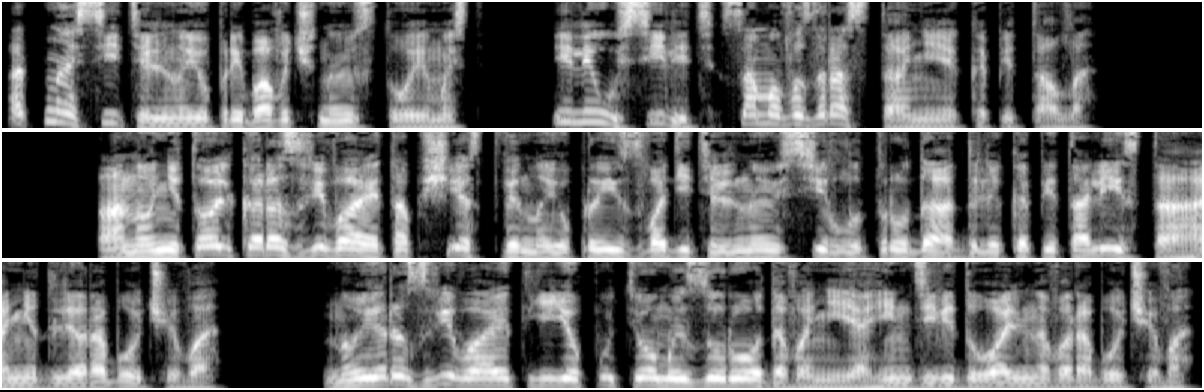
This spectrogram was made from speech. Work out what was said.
относительную прибавочную стоимость или усилить самовозрастание капитала. Оно не только развивает общественную производительную силу труда для капиталиста, а не для рабочего, но и развивает ее путем изуродования индивидуального рабочего.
